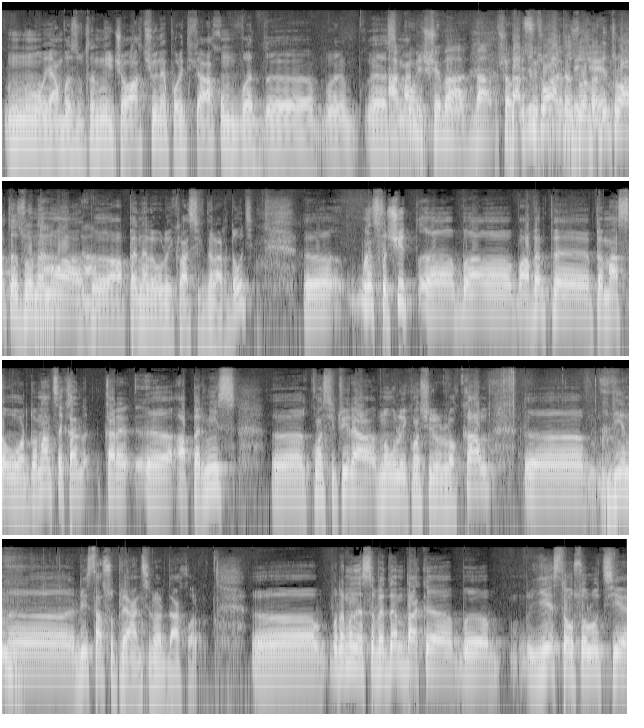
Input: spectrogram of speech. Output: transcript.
nu i-am văzut în nicio acțiune politică. Acum văd... Uh, uh, Acum mai ceva, da. Dar dintr-o altă zonă, dintr-o altă zonă, da, nu a, da. a PNL-ului clasic de la Rădăuți. În sfârșit, avem pe, pe masă o ordonanță care, care a permis constituirea noului Consiliu Local din uh, lista supleanților de acolo. Uh, rămâne să vedem dacă uh, este o soluție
